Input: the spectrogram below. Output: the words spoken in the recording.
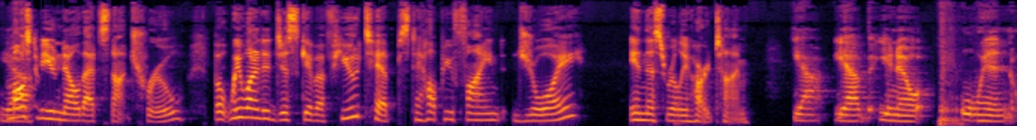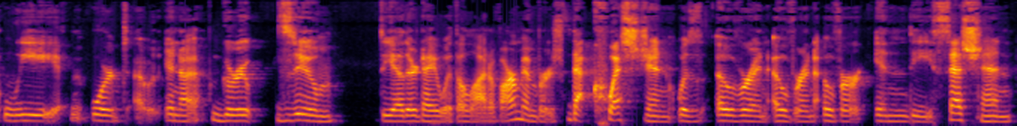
Yeah. Most of you know that's not true, but we wanted to just give a few tips to help you find joy in this really hard time. Yeah, yeah. But you know, when we were uh, in a group Zoom the other day with a lot of our members. That question was over and over and over in the session.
